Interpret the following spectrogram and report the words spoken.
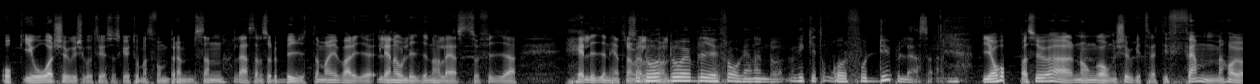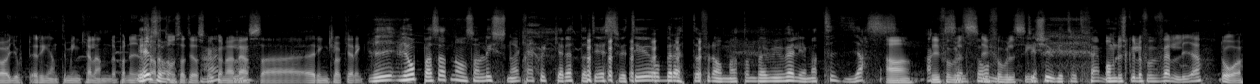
och i år 2023 så ska ju Thomas von Brömsen läsa den. Så då byter man ju varje... Lena Olin har läst Sofia Helin heter Så de väl? då, då blir ju frågan ändå, vilket år får du läsa den? Jag hoppas ju här någon gång 2035 har jag gjort rent i min kalender på nyårsafton så? så? att jag ska Ja, kunna ja. läsa Ring klocka ring. Vi, vi hoppas att någon som lyssnar kan skicka detta till SVT och berätta för dem att de behöver välja Mattias Ja, vi får, väl, vi får väl se. till 2035. Om du skulle få välja då,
